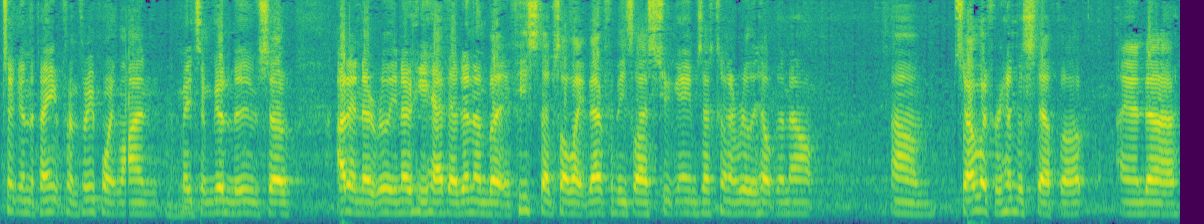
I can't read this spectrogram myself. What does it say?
took in the paint from three point line, mm-hmm. made some good moves. So I didn't know, really know he had that in him. But if he steps up like that for these last two games, that's going to really help them out. Um, so I look for him to step up, and uh,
